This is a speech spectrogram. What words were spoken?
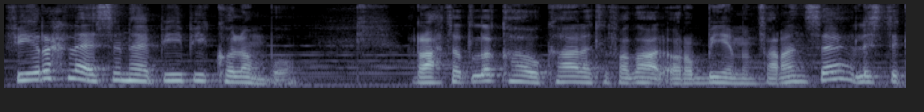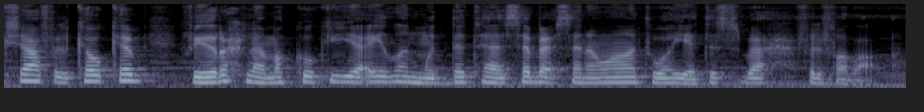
في رحلة اسمها بي بي كولومبو. راح تطلقها وكالة الفضاء الأوروبية من فرنسا لاستكشاف الكوكب في رحلة مكوكية أيضا مدتها سبع سنوات وهي تسبح في الفضاء.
